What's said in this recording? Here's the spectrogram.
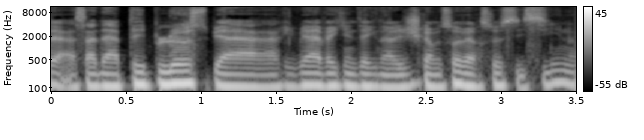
à, s'adapter plus puis à arriver avec une technologie comme ça versus ici. Là.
